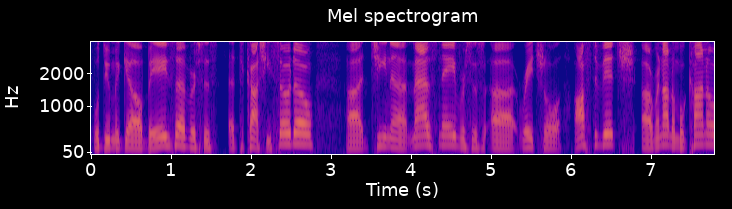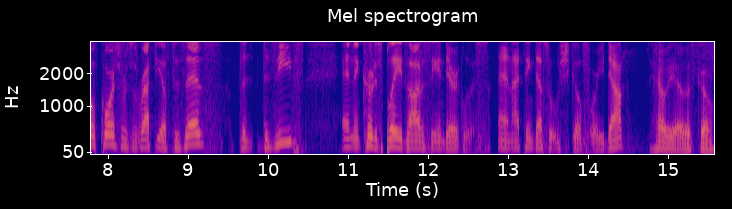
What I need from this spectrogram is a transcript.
We'll do Miguel Baeza versus uh, Takashi Soto. Uh, Gina Mazany versus uh, Rachel Ostovich. Uh, Renato Moicano, of course, versus Rafael Fizez, Fiziev and then Curtis Blaydes, obviously, and Derrick Lewis. And I think that's what we should go for. You down? Hell yeah, let's go.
